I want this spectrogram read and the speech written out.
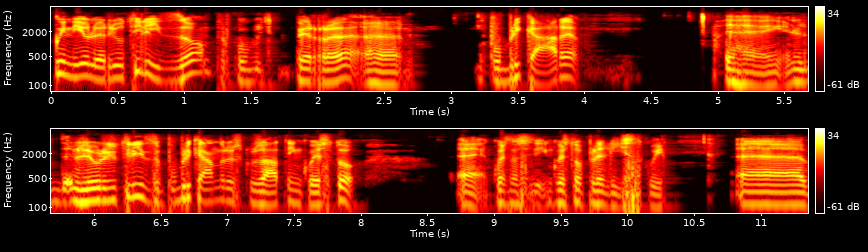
Quindi io le riutilizzo per, pubblic- per eh, pubblicare eh, le riutilizzo pubblicandole scusate in questo, eh, questa, in questo playlist qui eh,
